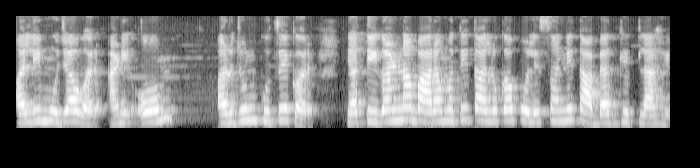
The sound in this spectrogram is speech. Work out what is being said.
अली मुजावर आणि ओम अर्जुन कुचेकर या तिघांना बारामती तालुका पोलिसांनी ताब्यात घेतला आहे.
